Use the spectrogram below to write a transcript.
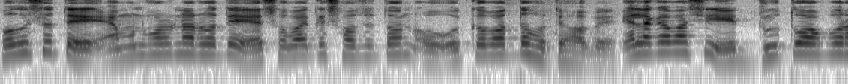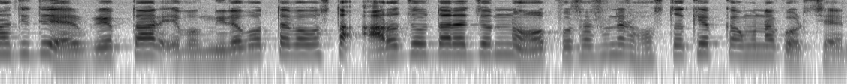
ভবিষ্যতে এমন ঘটনা রোধে সবাইকে সচেতন ও ঐক্যবদ্ধ হতে হবে। এলাকাবাসী দ্রুত অপরাধীদের গ্রেপ্তার এবং নিরাপত্তা ব্যবস্থা আরও জোরদারের জন্য প্রশাসনের হস্তক্ষেপ কামনা করছেন।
